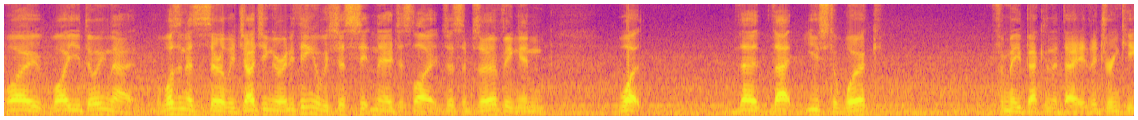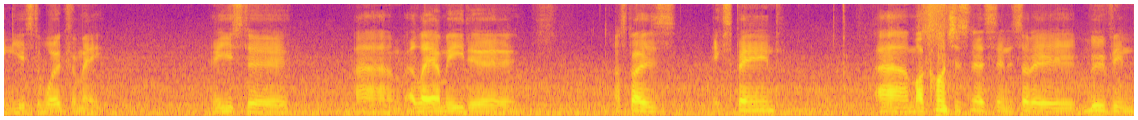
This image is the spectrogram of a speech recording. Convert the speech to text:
Why, why are you doing that?" It wasn't necessarily judging or anything. It was just sitting there, just like just observing, and what that that used to work for me back in the day. The drinking used to work for me. It used to um, allow me to, I suppose, expand uh, my consciousness and sort of move in.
